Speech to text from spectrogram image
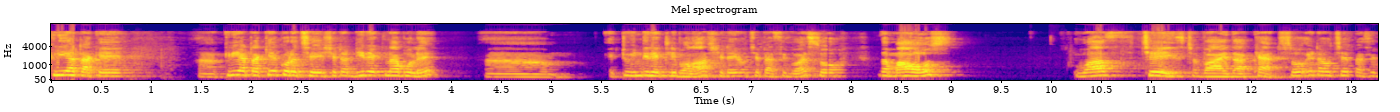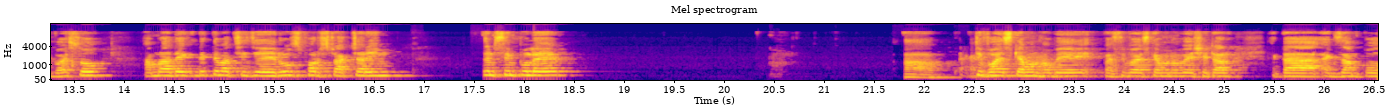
ক্রিয়াটাকে ক্রিয়াটা কে করেছে সেটা ডিরেক্ট না বলে একটু ইনডিরেক্টলি বলা, সেটাই হচ্ছে passive voice so the mouse was chased by the cat so এটা হচ্ছে প্যাসিভ ভয়েস সো আমরা দেখ- দেখতে পাচ্ছি যে রুলস ফর স্ট্রাকচারিং সিম্পলে অ্যাক্টিভ ভয়েস কেমন হবে প্যাসিভ ভয়েস কেমন হবে, সেটার একটা এক্সাম্পল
